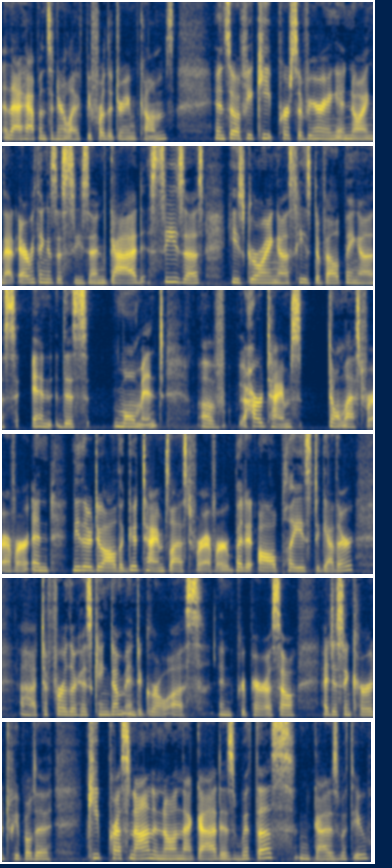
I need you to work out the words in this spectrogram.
that happens in your life before the dream comes. And so, if you keep persevering and knowing that everything is a season, God sees us, He's growing us, He's developing us, and this moment of hard times don't last forever, and neither do all the good times last forever, but it all plays together uh, to further his kingdom and to grow us and prepare us. So I just encourage people to keep pressing on and knowing that God is with us and God is with you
